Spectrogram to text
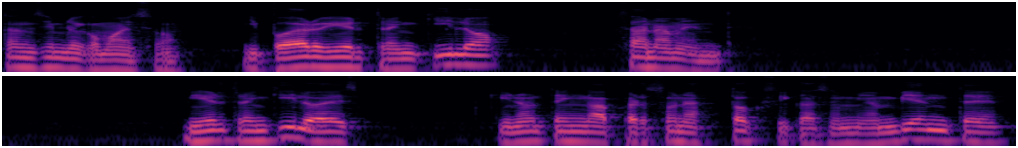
Tan simple como eso. Y poder vivir tranquilo, sanamente. Vivir tranquilo es que no tenga personas tóxicas en mi ambiente,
